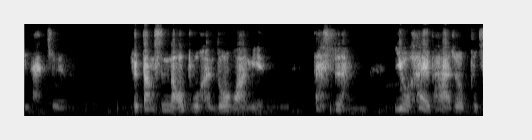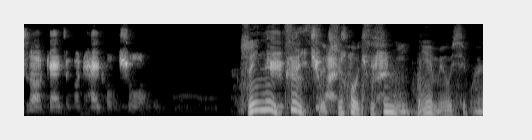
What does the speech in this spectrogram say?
一谈之类的。就当时脑补很多画面，但是 又害怕说不知道该怎么开口说。所以那就是自此之后，其实你你也没有喜欢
